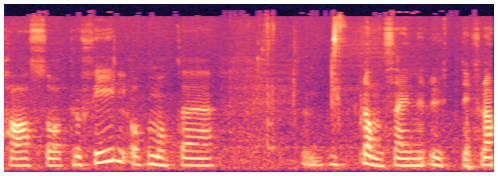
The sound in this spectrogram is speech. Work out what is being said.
ta så profil og på en måte blande seg inn utenfra.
